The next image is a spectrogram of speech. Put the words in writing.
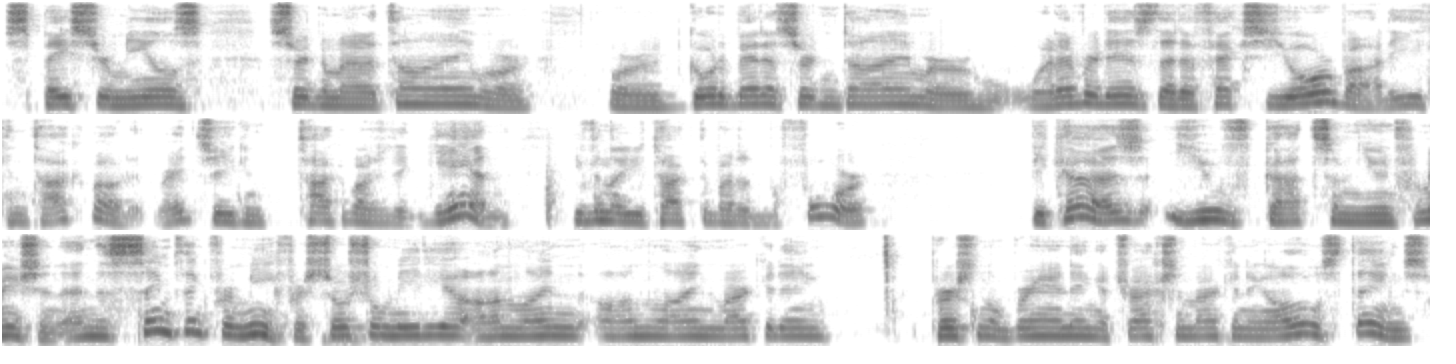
space your meals a certain amount of time or or go to bed at a certain time or whatever it is that affects your body you can talk about it right? So you can talk about it again even though you talked about it before because you've got some new information. And the same thing for me for social media online online marketing personal branding attraction marketing all those things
